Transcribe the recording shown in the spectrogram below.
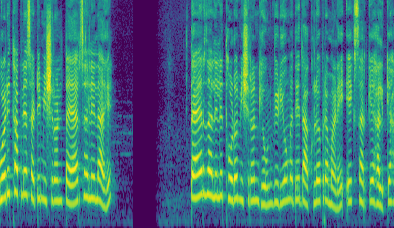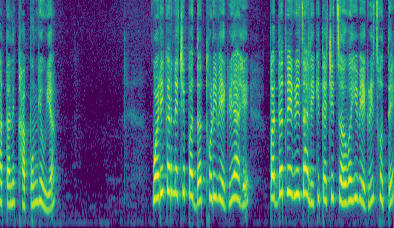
वडी थापण्यासाठी मिश्रण तयार झालेलं आहे. तयार झालेले थोडं मिश्रण घेऊन व्हिडिओमध्ये दाखवल्याप्रमाणे एकसारखे हलक्या हाताने थापून घेऊया. वडी करण्याची पद्धत थोडी वेगळी आहे. पद्धत वेगळी झाली की त्याची चवही वेगळीच होते.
